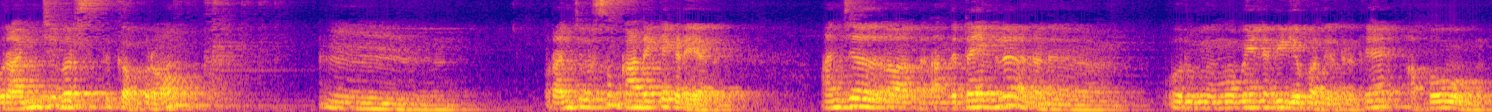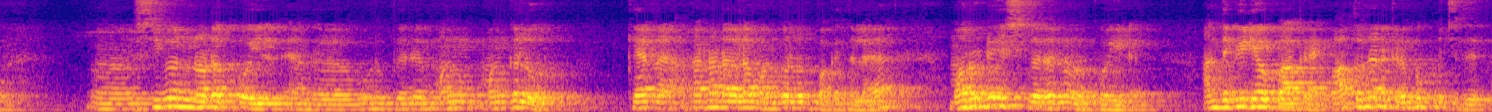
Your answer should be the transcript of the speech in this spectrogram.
ஒரு அஞ்சு வருஷத்துக்கு அப்புறம் ஒரு அஞ்சு வருஷம் காண்டாக்டே கிடையாது. அஞ்சு அந்த- அந்த டைமில் நான் ஒரு மொபைலில் வீடியோ பார்த்துட்டு இருக்கேன். அப்போது சிவனோட கோயில் அந்த ஊர் பேர் மங் மங்களூர். கேரளா கர்நாடகாவில் மங்களூர் பக்கத்தில் மருடேஸ்வரர்னு ஒரு கோயில். அந்த வீடியோ பார்க்குறேன். பார்த்தோன்னே எனக்கு ரொம்ப பிடிச்சது.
